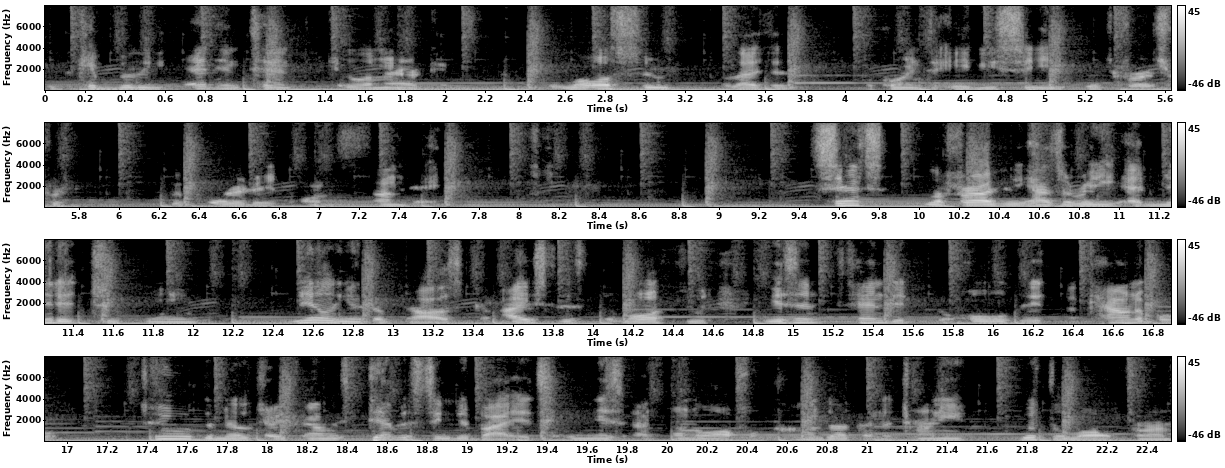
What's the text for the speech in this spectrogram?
with the capability and intent to kill Americans. The lawsuit alleges, according to ABC, which first re- reported it on Sunday. Since Lafarge has already admitted to paying millions of dollars to ISIS, the lawsuit is intended to hold it accountable to the military families devastated by its heinous and unlawful conduct. An attorney with the law firm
